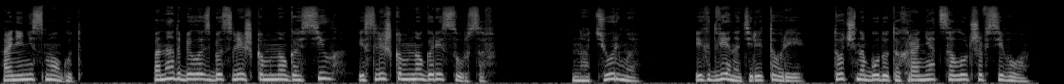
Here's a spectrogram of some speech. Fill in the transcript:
они не смогут. Понадобилось бы слишком много сил и слишком много ресурсов. Но тюрьмы, их две на территории, точно будут охраняться лучше всего —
